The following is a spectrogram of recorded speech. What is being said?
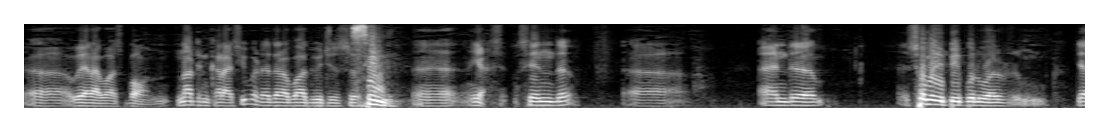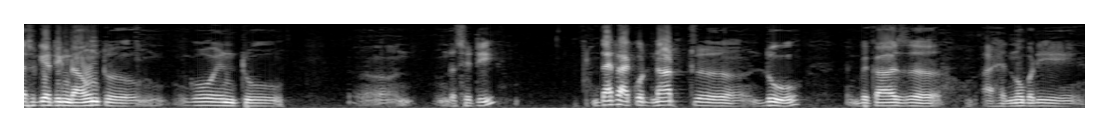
uh, where I was born. Not in Karachi, but Hyderabad, which is uh, Sindh. uh, yes, Sindh, uh, and uh, so many people were um, just getting down to go into uh, the city. That I could not uh, do because uh, I had nobody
